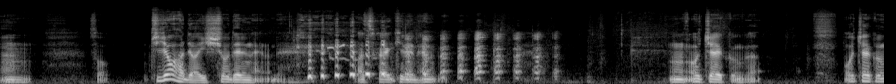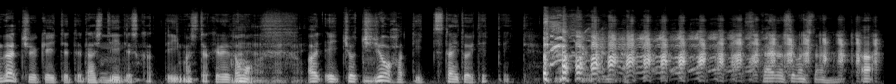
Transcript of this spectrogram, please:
うん。そう。地上波では一生出れないので、扱いきれないので。うん、落合くんが、落合くんが中継行ってて出していいですかって言いましたけれども、あ、一応地上波って伝えといてって言って。帰らせました、あ、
